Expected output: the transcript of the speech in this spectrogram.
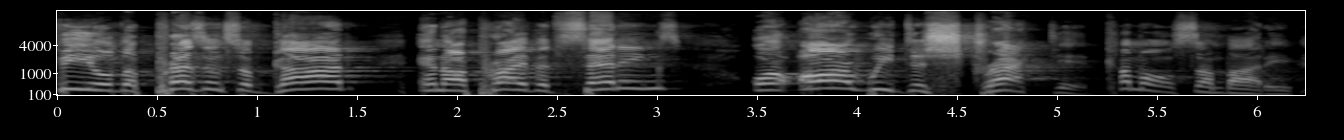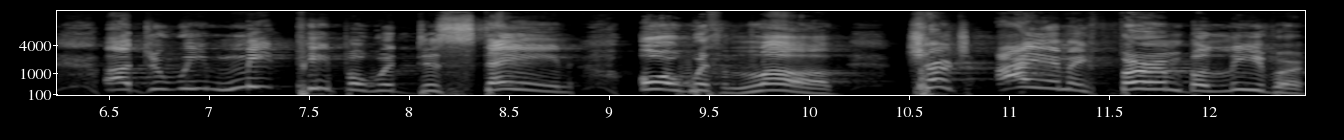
feel the presence of God in our private settings? Or are we distracted? Come on, somebody. Uh, do we meet people with disdain or with love? Church, I am a firm believer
